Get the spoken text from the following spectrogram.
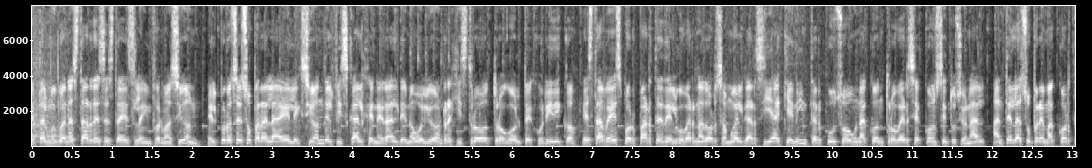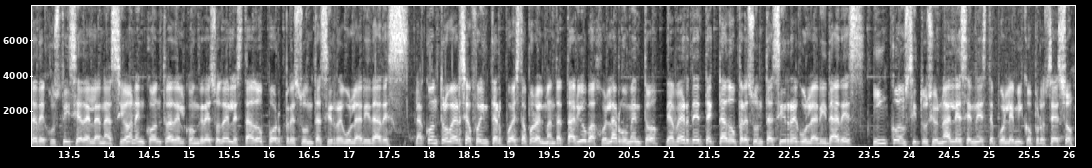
¿Qué tal? Muy buenas tardes, esta es la información. El proceso para la elección del fiscal general de Nuevo León registró otro golpe jurídico, esta vez por parte del gobernador Samuel García, quien interpuso una controversia constitucional ante la Suprema Corte de Justicia de la Nación en contra del Congreso del Estado por presuntas irregularidades. La controversia fue interpuesta por el mandatario bajo el argumento de haber detectado presuntas irregularidades inconstitucionales en este polémico proceso,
